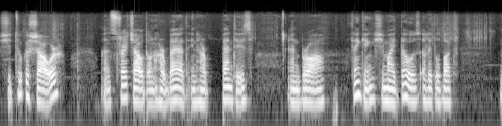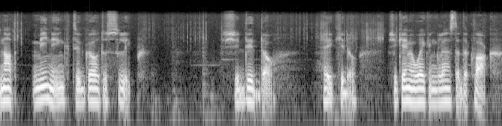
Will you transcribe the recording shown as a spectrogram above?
She took a shower and stretched out on her bed in her panties and bra, thinking she might doze a little but not meaning to go to sleep. She did though. Hey, kiddo. She came awake and glanced at the clock.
